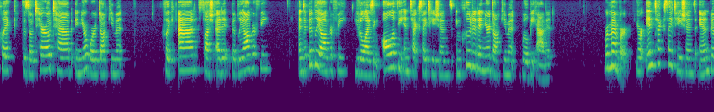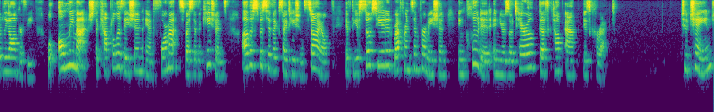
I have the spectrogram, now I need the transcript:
click the Zotero tab in your Word document, click Add slash Edit Bibliography, and a bibliography utilizing all of the in-text citations included in your document will be added. Remember, your in-text citations and bibliography will only match the capitalization and format specifications of a specific citation style if the associated reference information included in your Zotero desktop app is correct. To change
